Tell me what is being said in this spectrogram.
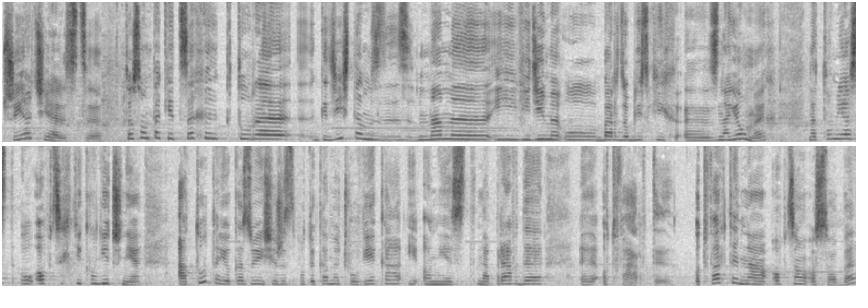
przyjacielscy. To są takie cechy, które gdzieś tam z, z mamy i widzimy u bardzo bliskich e, znajomych, natomiast u obcych niekoniecznie. A tutaj okazuje się, że spotykamy człowieka i on jest naprawdę e, otwarty. Otwarty na obcą osobę,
